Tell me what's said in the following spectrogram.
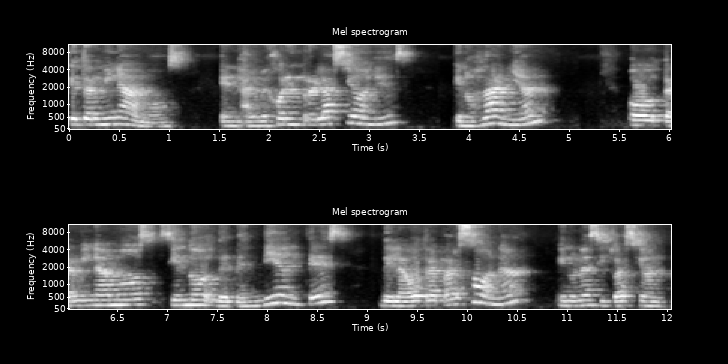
que terminamos a lo mejor en relaciones que nos dañan o terminamos siendo dependientes de la otra persona en una situación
